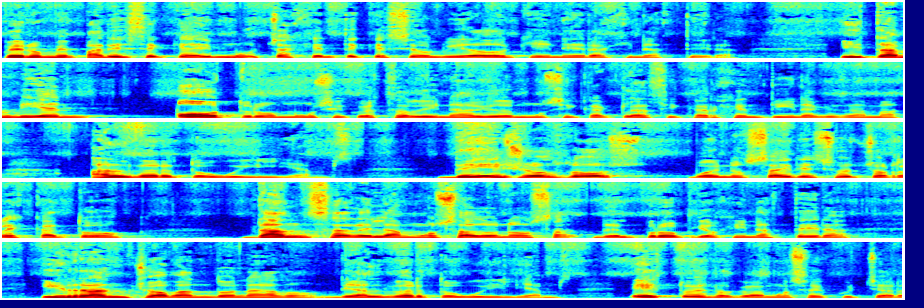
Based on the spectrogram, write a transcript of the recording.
pero me parece que hay mucha gente que se ha olvidado quién era Ginastera. Y también otro músico extraordinario de música clásica argentina que se llama Alberto Williams. De ellos dos, Buenos Aires 8 rescató Danza de la Moza Donosa del propio Ginastera y Rancho Abandonado de Alberto Williams. Esto es lo que vamos a escuchar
